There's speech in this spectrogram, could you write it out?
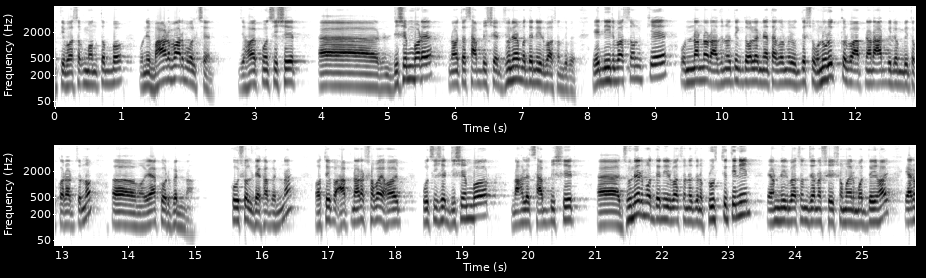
ইতিবাচক মন্তব্য, উনি বারবার বলছেন যে হয় পঁচিশের ডিসেম্বরে, নয়তো ছাব্বিশের জুনের মধ্যে নির্বাচন দেবে। এই নির্বাচনকে অন্যান্য রাজনৈতিক দলের নেতাকর্মীর উদ্দেশ্যে অনুরোধ করব, আপনারা আর বিলম্বিত করার জন্য ইয়া করবেন না, কৌশল দেখাবেন না। অতএব আপনারা সবাই হয় পঁচিশে ডিসেম্বর, না হলে ছাব্বিশের জুনের মধ্যে নির্বাচনের জন্য প্রস্তুতি নিন এবং নির্বাচন যেন সেই সময়ের মধ্যেই হয়। এর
